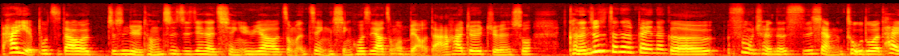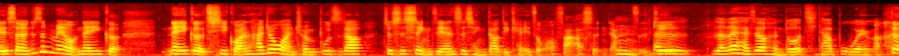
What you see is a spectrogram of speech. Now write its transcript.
他也不知道，就是女同志之间的情欲要怎么进行，或是要怎么表达，他就会觉得说，可能就是真的被那个父权的思想荼毒的太深，就是没有那一个那一个器官，他就完全不知道，就是性这件事情到底可以怎么发生，这样子。就是人类还是有很多其他部位嘛，对，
